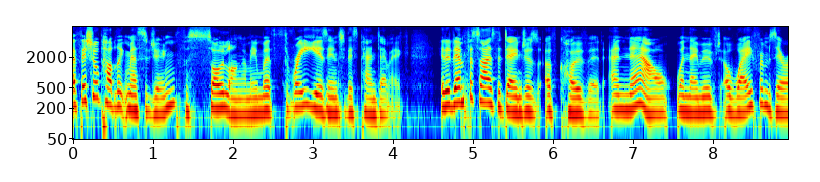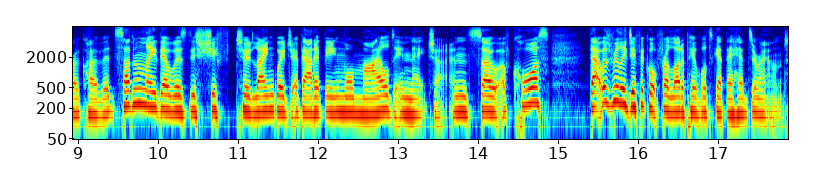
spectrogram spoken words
Official public messaging for so long, I mean, we're three years into this pandemic, it had emphasized the dangers of COVID. And now, when they moved away from zero COVID, suddenly there was this shift to language about it being more mild in nature. And so, of course, that was really difficult for a lot of people to get their heads around.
